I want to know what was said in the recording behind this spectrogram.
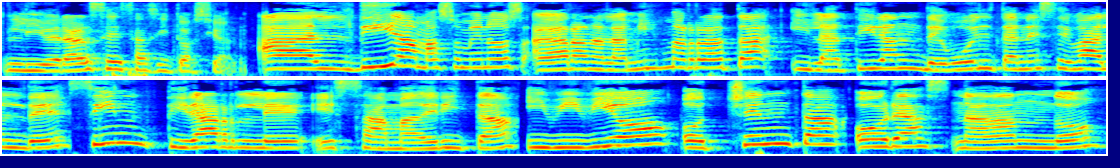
liberarse de esa situación. Al día más o menos agarran a la misma rata y la tiran de vuelta en ese balde sin tirarle esa maderita y vivió 80 horas nadando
